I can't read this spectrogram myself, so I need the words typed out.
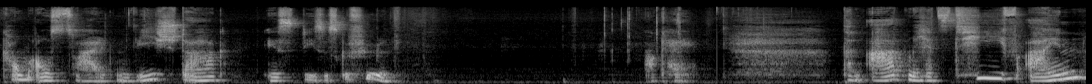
kaum auszuhalten. Wie stark ist dieses Gefühl? Okay. Dann atme jetzt tief ein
